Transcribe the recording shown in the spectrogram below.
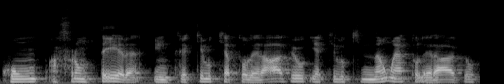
com a fronteira entre aquilo que é tolerável e aquilo que não é tolerável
